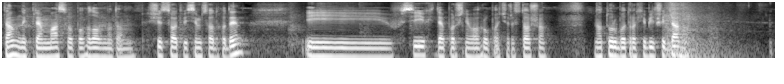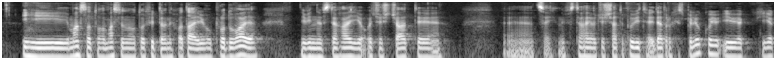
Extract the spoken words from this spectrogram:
там в них прям масово поголовно там 600-800 годин. І всіх йде поршнева група через те, що на турбо трохи більше тяга. І масла того масляного того фільтра не вистачає, його продуває, і він не встигає очищати е, цей, не встигає очищати повітря, йде трохи з пилюкою, і як, як,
